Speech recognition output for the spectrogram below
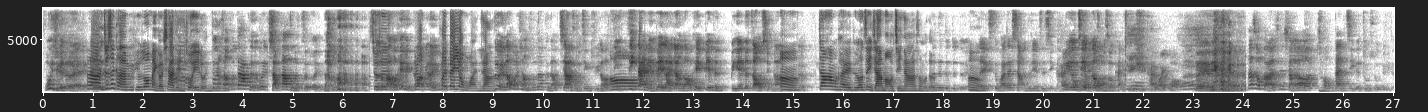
我也觉得哎、欸，对啊，你就是可能比如说每个夏天你做一轮这样。我想说大家可能会想不到怎么折，你知道吗？就是会越来越会被用完这样。对，然后我就想说，那可能要加什么进去，然后自己、哦、自己带棉被来这样，然后可以变成别的造型啊什么的。嗯，这样他们可以比如说自己加毛巾啊什么的。对对对对对，嗯，类似我还在想这件事情。第二届不知道什么时候开始。允许开外挂。对，那时候本来是想要冲淡季的住宿率的。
